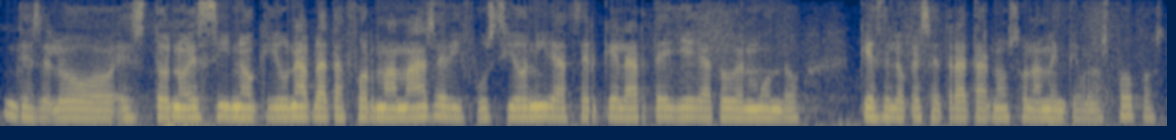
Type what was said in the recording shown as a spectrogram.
Desde luego, esto no es sino que una plataforma más de difusión y de hacer que el arte llegue a todo el mundo que es de lo que se trata, no solamente unos pocos.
